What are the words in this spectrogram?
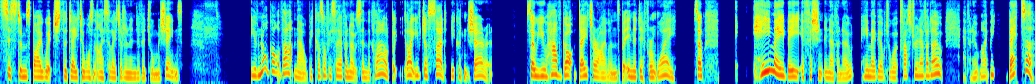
systems by which the data wasn't isolated on individual machines. You've not got that now because obviously Evernote's in the cloud, but like you've just said, you couldn't share it. So you have got data islands, but in a different way. So he may be efficient in Evernote. He may be able to work faster in Evernote. Evernote might be better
